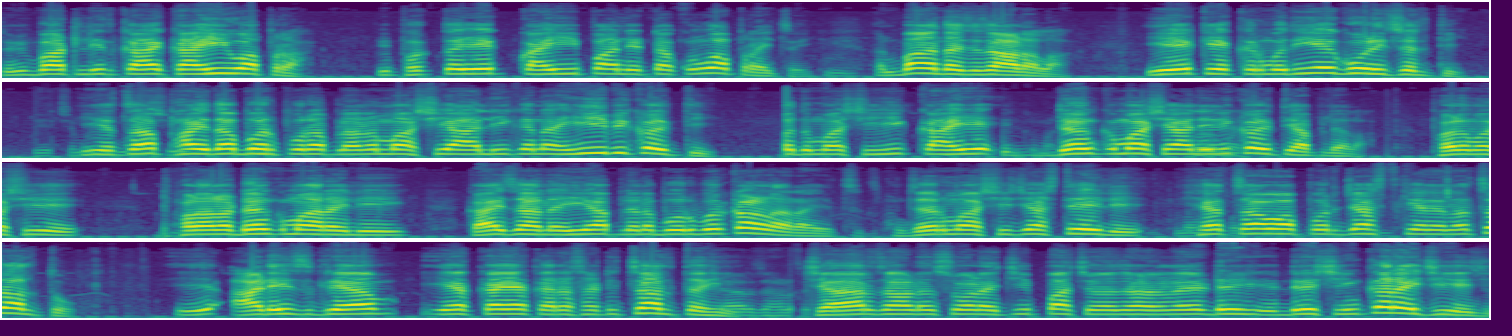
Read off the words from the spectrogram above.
तुम्ही बाटलीत काय काही वापरा. ती फक्त एक काही पाणी टाकून वापरायचं आणि बांधायचं झाडाला. एक एकरमध्ये एक गोळी चलती. याचा फायदा भरपूर आपल्याला. माशी आली का नाही ही बी कळती. मधमाशी ही काही डंक माशी आलेली कळते आपल्याला. फळमाशी फळाला डंक मारायली. काय झालं हे आपल्याला बरोबर कळणार आहे. जर माशी जास्त यायली ह्याचा वापर जास्त केलेला चालतो. हे अडीच ग्रॅम एका एकरासाठी चालतं ही चार झाडं सोडायची पाचव्या झाडाला ड्रे ड्रेसिंग करायची याची.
